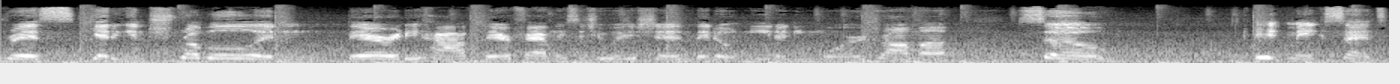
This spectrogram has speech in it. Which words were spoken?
risk getting in trouble, and they already have their family situation. They don't need any more drama, so it makes sense.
